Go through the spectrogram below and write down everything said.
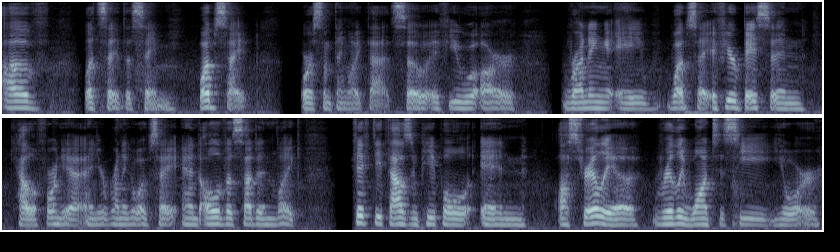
of, let's say, the same website or something like that. So if you are running a website, if you're based in California and you're running a website and all of a sudden like 50,000 people in Australia really want to see your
